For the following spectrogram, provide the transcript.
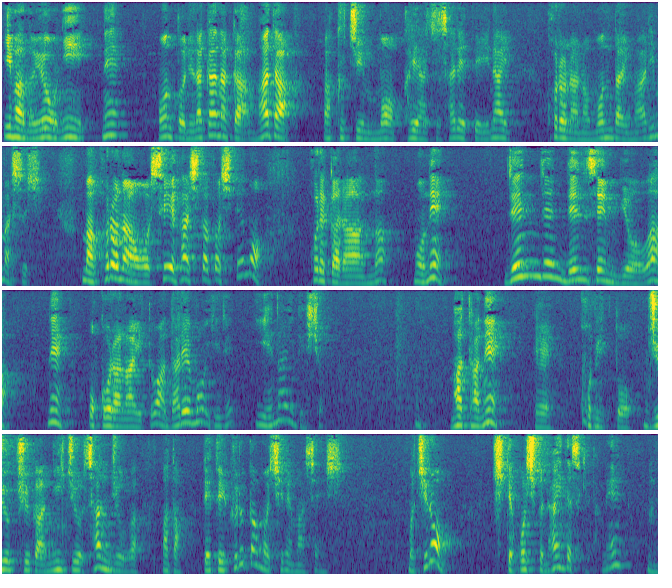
今のようにね、本当になかなかまだワクチンも開発されていないコロナの問題もありますし、まあコロナを制覇したとしてもこれからなもうね全然伝染病はね起こらないとは誰も言えないでしょう。またね、えー、COVID-19 が2030がまた出てくるかもしれませんしもちろん来てほしくないんですけどね、うん、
